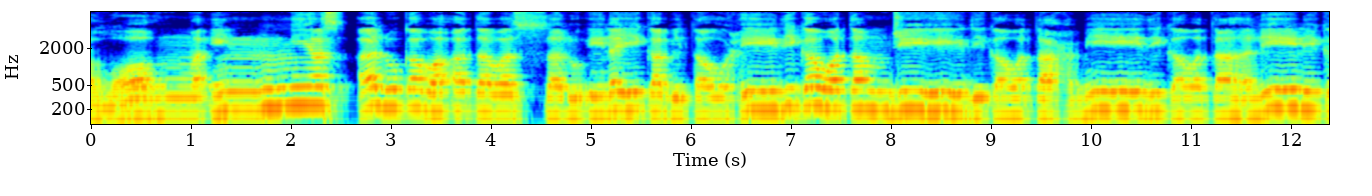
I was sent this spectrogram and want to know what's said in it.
اللهم إني أسألك وأتوسل إليك بتوحيدك وتمجيدك وتحميدك وتهليلك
